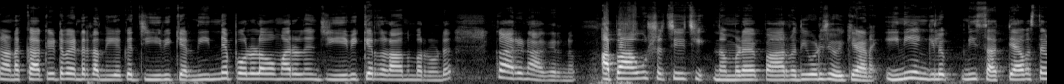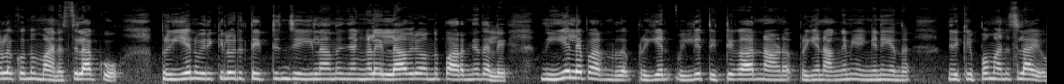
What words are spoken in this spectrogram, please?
കണക്കാക്കിയിട്ട് വേണ്ടടാ നീയൊക്കെ ജീവിക്കാൻ. ഇന്നെ പോലുള്ളവന്മാരൊന്നും ജീവിക്കരുതടാ എന്ന് പറഞ്ഞുകൊണ്ട് കാരണാകരണം അപ്പോൾ ആ ഉഷ ചേച്ചി നമ്മുടെ പാർവതിയോട് ചോദിക്കുകയാണ് ഇനിയെങ്കിലും നീ സത്യാവസ്ഥകളൊക്കെ ഒന്ന് മനസ്സിലാക്കുമോ പ്രിയൻ ഒരിക്കലും ഒരു തെറ്റും ചെയ്യില്ല എന്ന് ഞങ്ങൾ എല്ലാവരും അന്ന് പറഞ്ഞതല്ലേ? നീയല്ലേ പറഞ്ഞത്? പ്രിയൻ വലിയ തെറ്റുകാരനാണ്. പ്രിയൻ അങ്ങനെ എങ്ങനെയെന്ന് നിനക്കിപ്പോൾ മനസ്സിലായോ?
